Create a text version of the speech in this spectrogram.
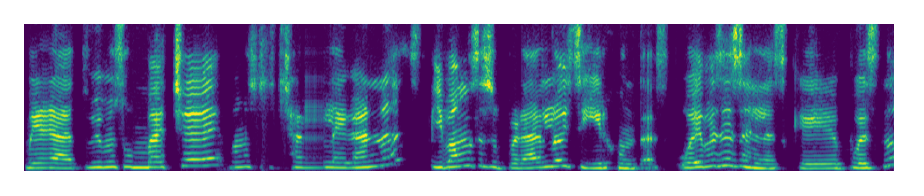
Mira, tuvimos un bache, vamos a echarle ganas y vamos a superarlo y seguir juntas. O hay veces en las que, pues no,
